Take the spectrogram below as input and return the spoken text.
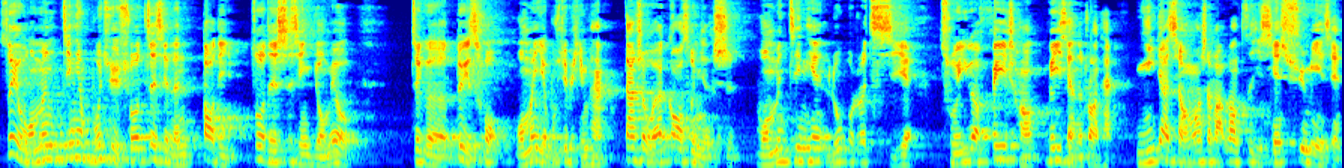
所以我们今天不去说这些人到底做这些事情有没有这个对错，我们也不去评判。但是我要告诉你的是，我们今天如果说企业处于一个非常危险的状态，你一定要想方设法让自己先续命先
